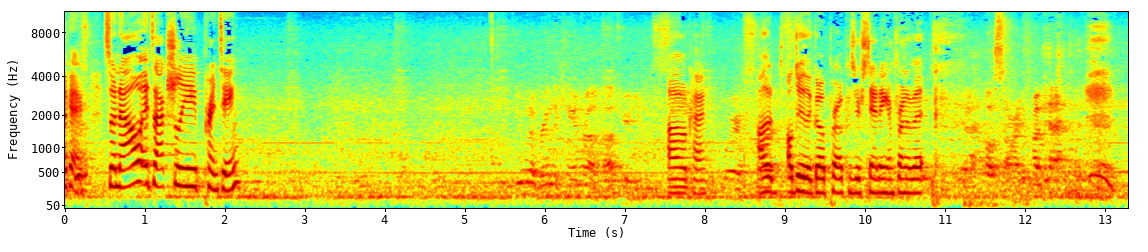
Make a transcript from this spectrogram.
Okay, so now it's actually printing. If you want to bring the camera above here, you can see Oh, okay. I'll. I'll do the GoPro because you're standing in front of it. Yeah. Oh, sorry. My bad.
